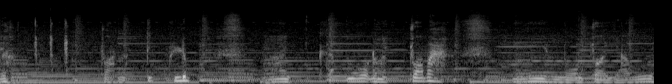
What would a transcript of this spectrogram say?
Ya. Cho nó tích lúp. Ai, Gak mau cho ba Ini mau coy jauh.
